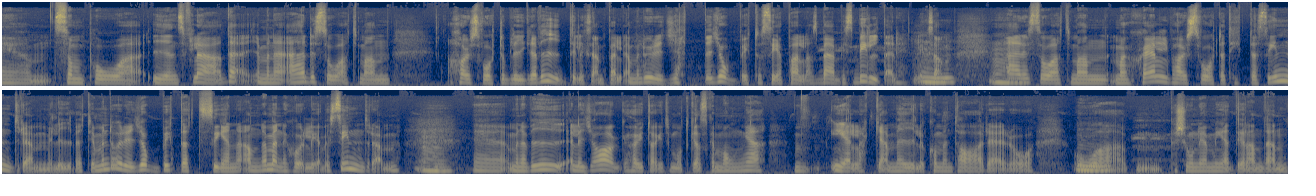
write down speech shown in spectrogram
Ehm, som på i ens flöde. Jag menar, är det så att man har svårt att bli gravid till exempel, ja men då är det jättejobbigt att se på allas bebisbilder. Liksom. Mm. Är det så att man, man själv har svårt att hitta sin dröm i livet, ja men då är det jobbigt att se när andra människor lever sin dröm. Mm. Eh, menar, vi, eller jag har ju tagit emot ganska många elaka mejl och kommentarer och, och mm, personliga meddelanden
